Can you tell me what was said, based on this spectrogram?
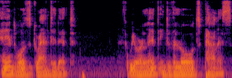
and was granted it. We were led into the Lord's palace,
